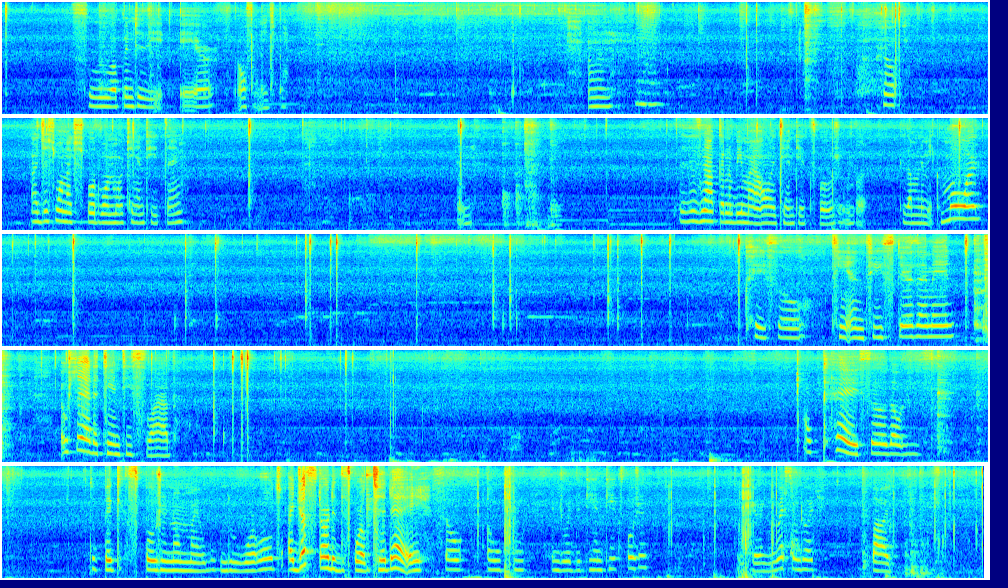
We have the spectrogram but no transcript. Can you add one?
flew up into the air. Also need to go. Um, So, I just want to explode one more TNT thing. And this is not going to be my only TNT explosion, but because I'm going to make more. Okay, so TNT stairs I made. I wish I had a TNT slab. Okay, so that was the big explosion on my new world. I just started this world today, so I hope you enjoyed the TNT explosion. I'm carrying the redstone torch. Bye.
